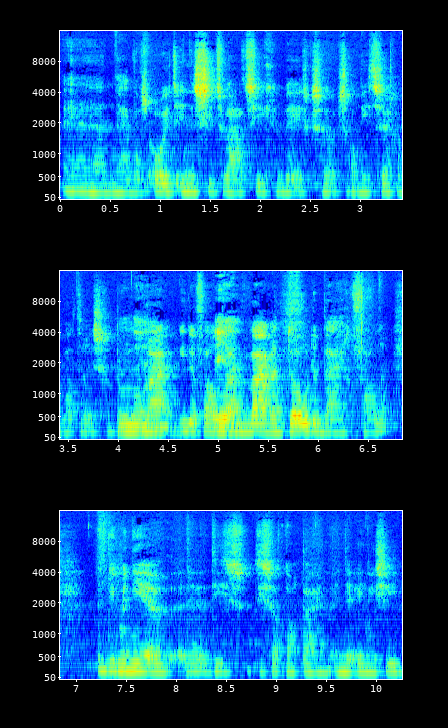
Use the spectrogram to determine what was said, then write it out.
En hij was ooit in een situatie geweest, ik zal, ik zal niet zeggen wat er is gebeurd, Nee. maar in ieder geval Ja. daar waren doden bijgevallen. En die meneer, eh, die, die zat nog bij hem in de energie.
